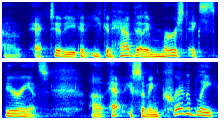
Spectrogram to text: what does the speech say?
uh, activity. You can you can have that immersed experience uh, at some incredibly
